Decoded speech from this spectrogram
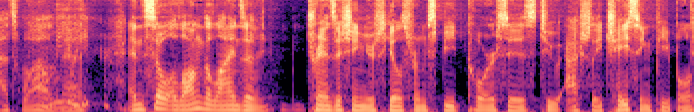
That's wild, man. And so along the lines of transitioning your skills from speed courses to actually chasing people,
